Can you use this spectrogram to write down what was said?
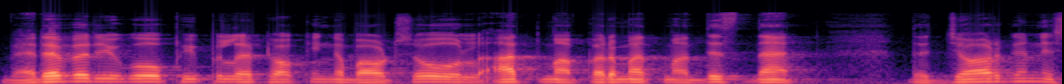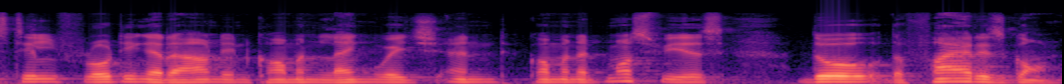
Wherever you go, people are talking about soul, atma, paramatma, this, that. The jargon is still floating around in common language and common atmospheres, though the fire is gone.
